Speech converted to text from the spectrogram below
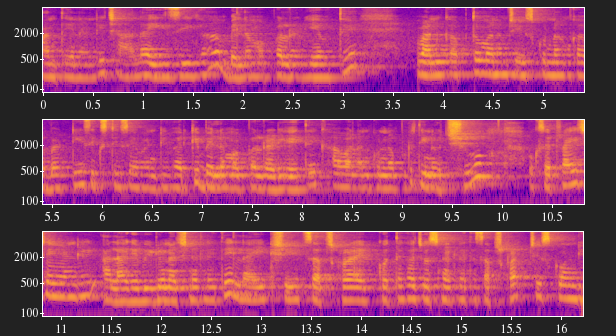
అంతేనండి. చాలా ఈజీగా బెల్లం అప్పాలు రెడీ అవుతాయి. వన్ కప్తో మనం చేసుకున్నాం కాబట్టి సిక్స్టీ సెవెంటీ వరకు బెల్లం అప్పలు రెడీ అయితే కావాలనుకున్నప్పుడు తినొచ్చు. ఒకసారి ట్రై చేయండి. అలాగే వీడియో నచ్చినట్లయితే లైక్ షేర్ సబ్స్క్రైబ్ కొత్తగా చూసినట్లయితే సబ్స్క్రైబ్ చేసుకోండి.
